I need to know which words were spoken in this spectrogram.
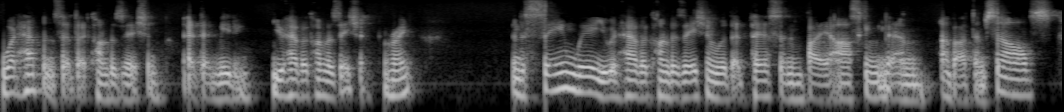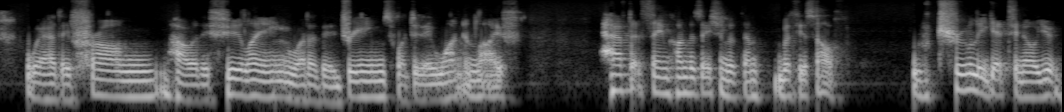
what happens at that conversation, at that meeting? You have a conversation, right? In the same way you would have a conversation with that person by asking them about themselves, where are they from, how are they feeling, what are their dreams, what do they want in life. Have that same conversation with them, with yourself. Truly get to know you.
